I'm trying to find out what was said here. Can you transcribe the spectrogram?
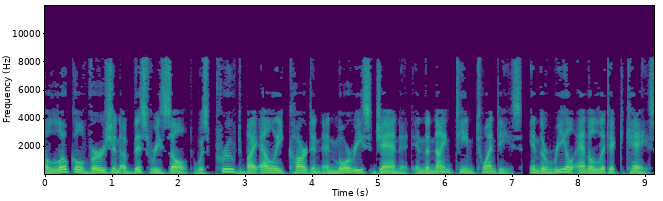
A local version of this result was proved by Élie Cartan and Maurice Janet in the 1920s. In the real analytic case,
